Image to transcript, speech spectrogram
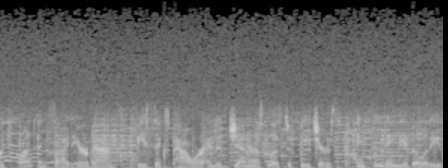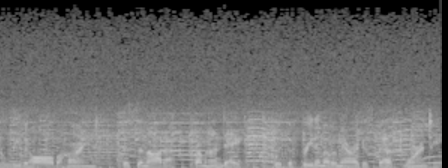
With front and side airbags, V6 power, and a generous list of features, including the ability to leave it all behind. The Sonata from Hyundai, with the freedom of America's best warranty.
